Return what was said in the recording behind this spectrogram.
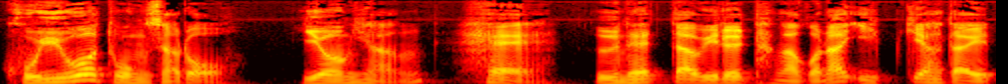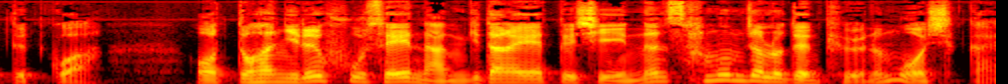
고유어 동사로 영향, 해, 은혜 따위를 당하거나 입게 하다의 뜻과 어떠한 일을 후세에 남기다의 뜻이 있는 삼음절로 된 표현은 무엇일까요?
